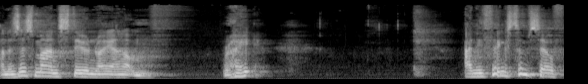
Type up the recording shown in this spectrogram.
and there's this man staring right at him, right? And he thinks to himself,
